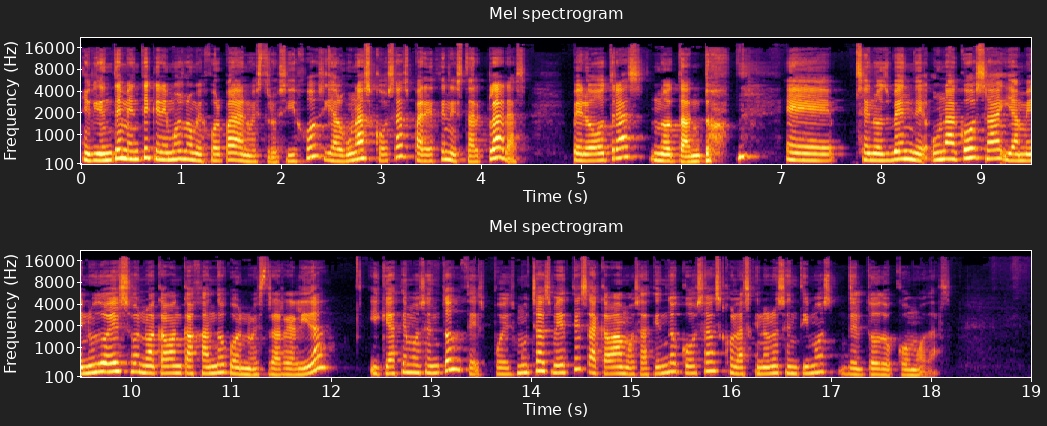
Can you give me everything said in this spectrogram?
Evidentemente queremos lo mejor para nuestros hijos y algunas cosas parecen estar claras, pero otras no tanto. Eh, se nos vende una cosa y a menudo eso no acaba encajando con nuestra realidad. ¿Y qué hacemos entonces? Pues muchas veces acabamos haciendo cosas con las que no nos sentimos del todo cómodas.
